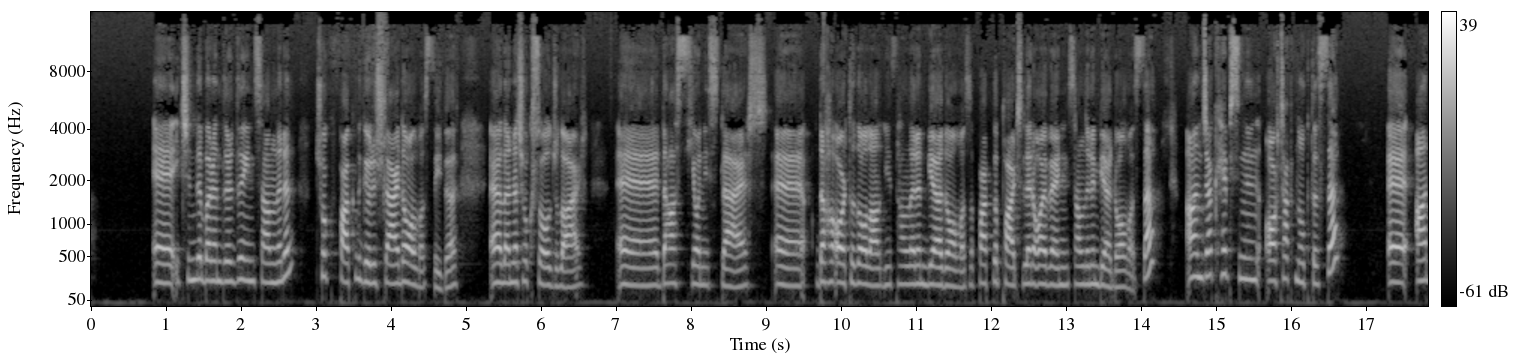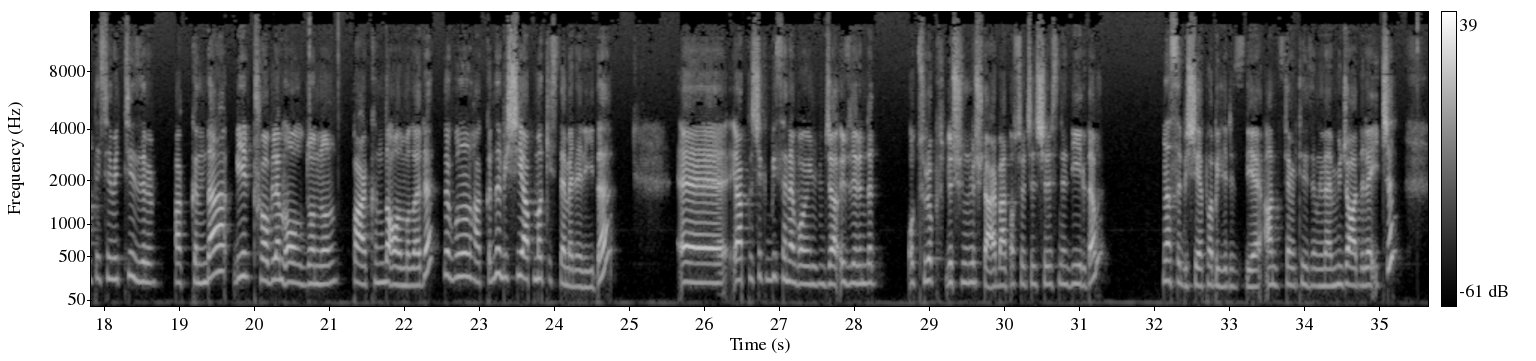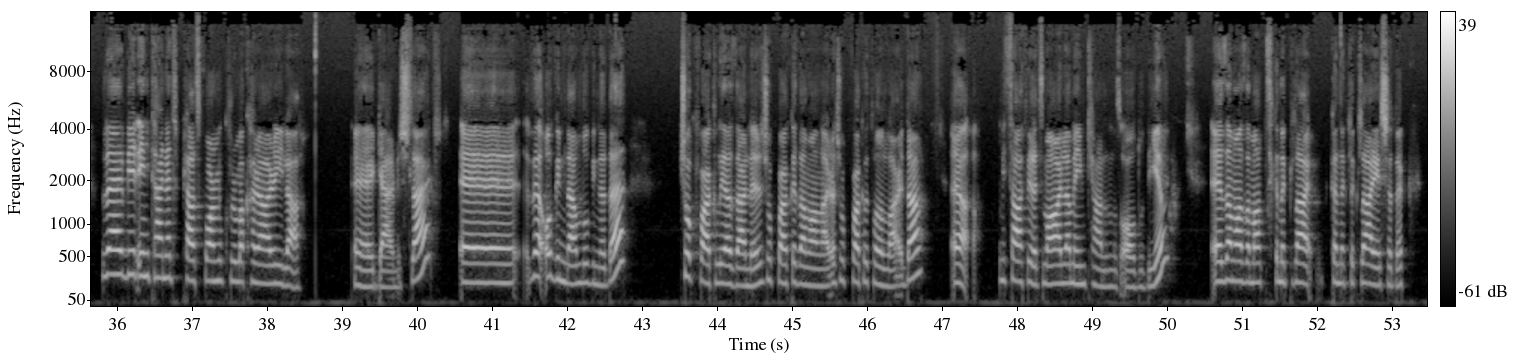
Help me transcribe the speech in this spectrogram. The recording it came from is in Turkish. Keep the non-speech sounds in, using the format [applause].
e, içinde barındırdığı insanların çok farklı görüşlerde olmasıydı. Aralarında çok solcular, e, daha siyonistler, e, daha ortada olan insanların bir arada olması, farklı partilere oy veren insanların bir arada olması. Ancak hepsinin ortak noktası e, antisemitizm hakkında bir problem olduğunun farkında olmaları ve bunun hakkında bir şey yapmak istemeleriydi. E, yaklaşık bir sene boyunca üzerinde oturup düşünmüşler. Ben o süreç içerisinde değildim. Nasıl bir şey yapabiliriz diye antisemitizmle mücadele için ve bir internet platformu kurma kararıyla e, gelmişler. E, ve o günden bugüne de çok farklı yazarları, çok farklı zamanlarda, çok farklı konularda e, misafir etme, ağırlama imkanımız oldu diyeyim. E, zaman zaman tıkanıklar, tıkanıklıklar yaşadık.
